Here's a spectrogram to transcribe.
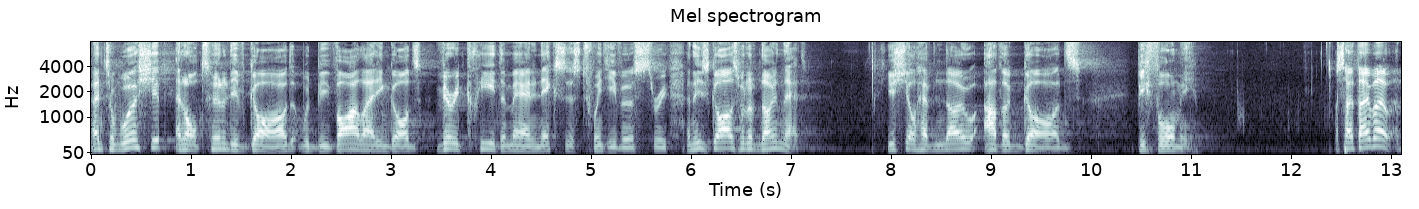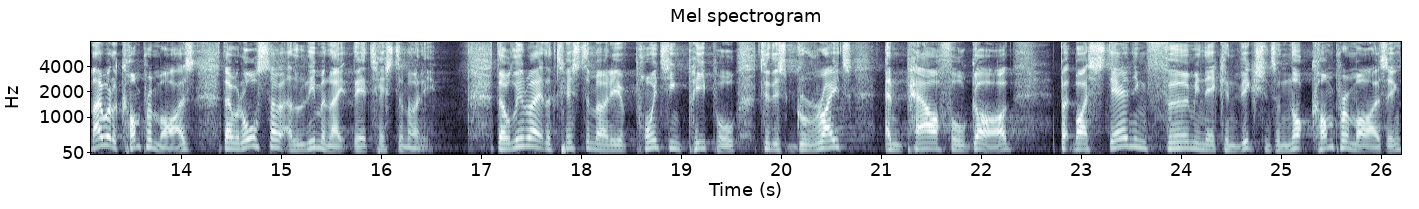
And to worship an alternative God would be violating God's very clear demand in Exodus 20, verse 3. And these guys would have known that. You shall have no other gods before me. So if they were, they were to compromise, they would also eliminate their testimony. They'll eliminate the testimony of pointing people to this great and powerful God but by standing firm in their convictions and not compromising,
